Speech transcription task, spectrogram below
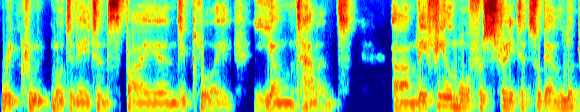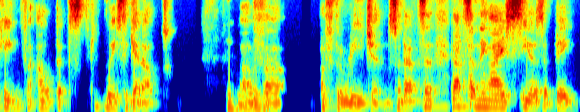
recruit, motivate, inspire, and deploy young talent. Um, they feel more frustrated, so they're looking for outlets, ways to get out mm-hmm. of uh, of the region. So that's a that's something I see as a big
